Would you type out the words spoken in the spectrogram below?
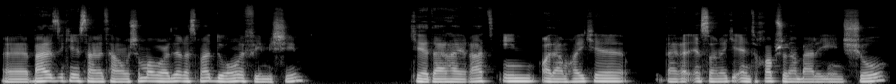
بعد از اینکه این صحنه تمام شد ما وارد قسمت دوم فیلم میشیم که در حقیقت این آدم هایی که در انسان که انتخاب شدن برای این شو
